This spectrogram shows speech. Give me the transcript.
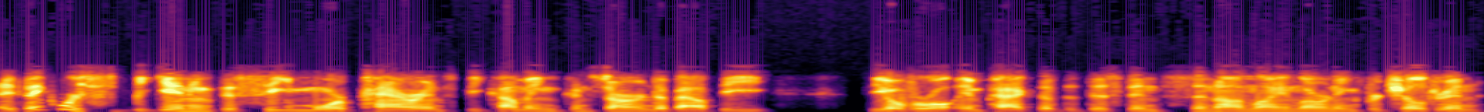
I think we're beginning to see more parents becoming concerned about the the overall impact of the distance and online learning for children.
